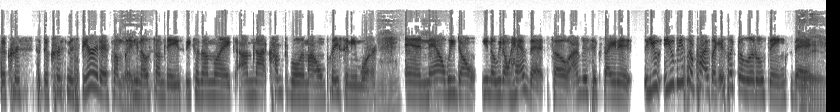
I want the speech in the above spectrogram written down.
the Chris the Christmas spirit at some Yeah. you know some days because I'm like I'm not comfortable in my own place anymore. Mhm. And now we don't, you know, we don't have that. So I'm just excited. You you'd be surprised. Like it's like the little things that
